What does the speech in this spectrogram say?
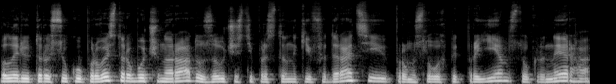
Валерію Тарасюку провести робочу нараду за участі представників Федерації, промислових підприємств, Укренерго,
